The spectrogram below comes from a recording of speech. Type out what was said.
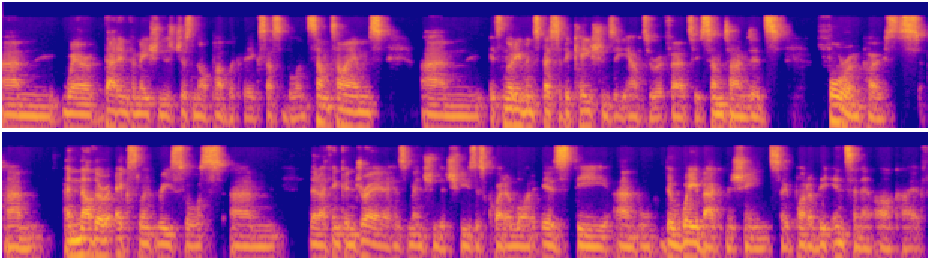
um, where that information is just not publicly accessible, and sometimes um, it's not even specifications that you have to refer to. Sometimes it's forum posts. Um, another excellent resource um, that I think Andrea has mentioned that she uses quite a lot is the, um, the Wayback Machine, so part of the Internet Archive.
